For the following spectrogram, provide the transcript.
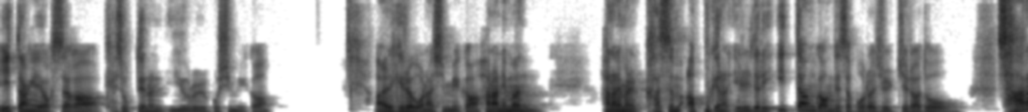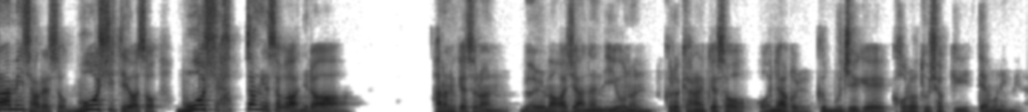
이 땅의 역사가 계속되는 이유를 보십니까? 알기를 원하십니까? 하나님은 하나님을 가슴 아프게 하는 일들이 이 땅 가운데서 벌어질지라도 사람이 잘해서 무엇이 되어서 무엇이 합당해서가 아니라 하나님께서는 멸망하지 않는 이유는 그렇게 하나님께서 언약을 그 무지개에 걸어 두셨기 때문입니다.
